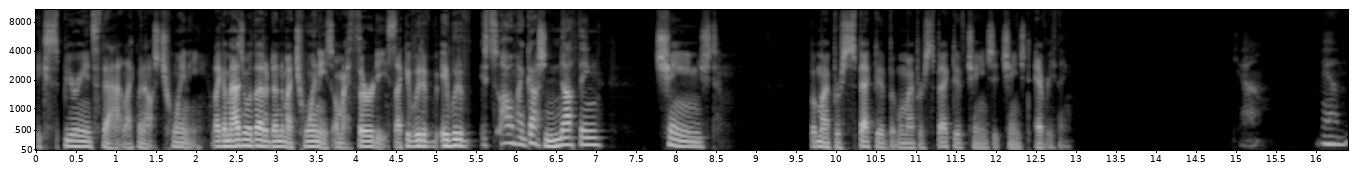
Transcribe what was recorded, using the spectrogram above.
experienced that like when I was 20. Like imagine what that had done to my 20s or my 30s. Like it would have it would have it's oh my gosh, nothing changed but my perspective, but when my perspective changed, it changed everything. Yeah. Man.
